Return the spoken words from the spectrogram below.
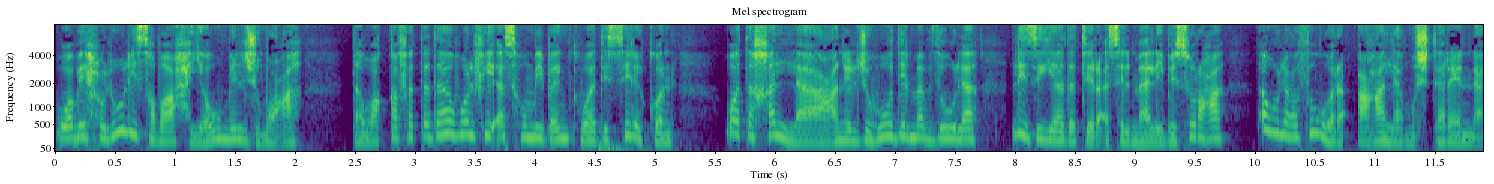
وبحلول صباح يوم الجمعة توقف التداول في أسهم بنك وادي السيليكون وتخلى عن الجهود المبذولة لزيادة رأس المال بسرعة أو العثور على مشتر.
